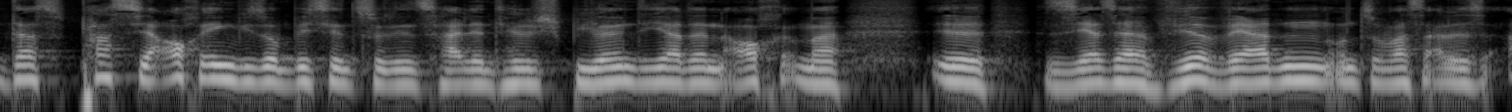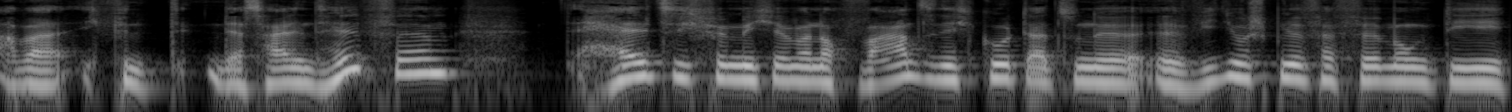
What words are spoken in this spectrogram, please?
das passt ja auch irgendwie so ein bisschen zu den Silent Hill Spielen, die ja dann auch immer äh, sehr, sehr wirr werden und sowas alles. Aber ich finde, der Silent Hill Film hält sich für mich immer noch wahnsinnig gut dazu eine äh, Videospielverfilmung, die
